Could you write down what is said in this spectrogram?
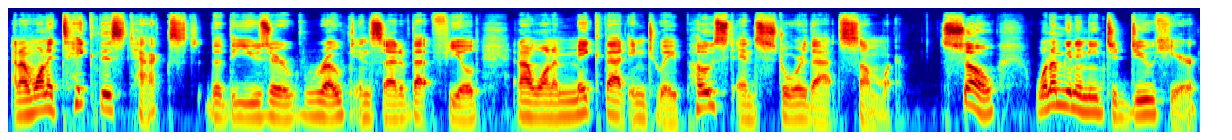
And I want to take this text that the user wrote inside of that field, and I want to make that into a post and store that somewhere. So what I'm going to need to do here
